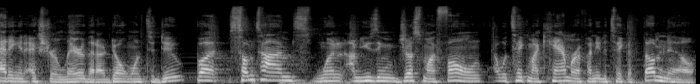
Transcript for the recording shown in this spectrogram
adding an extra layer that I don't want to do. But sometimes when I'm using just my phone, I will take my camera if I need to take a thumbnail,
